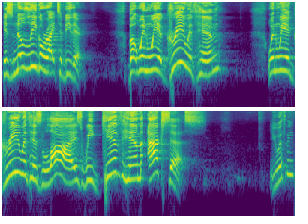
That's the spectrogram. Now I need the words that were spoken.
He has no legal right to be there. But when we agree with him, when we agree with his lies, we give him access. You with me?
